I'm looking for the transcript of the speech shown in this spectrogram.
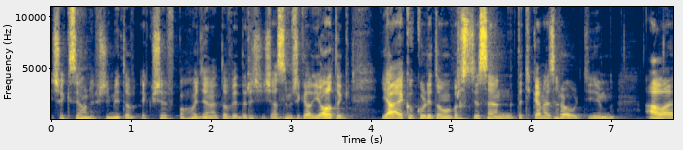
však si ho nevšimni, to jakže v pohodě, ne, to vydržíš. Já jsem říkal, jo, tak já jako kvůli tomu prostě se teďka nezhroutím, ale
